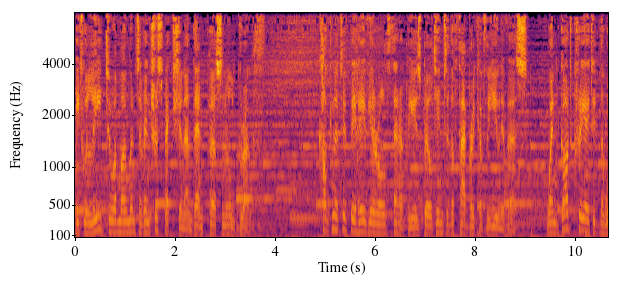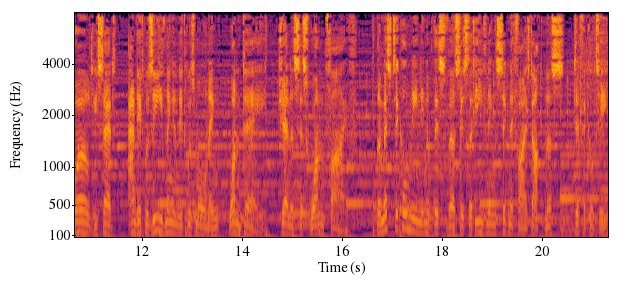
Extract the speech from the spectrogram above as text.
it will lead to a moment of introspection and then personal growth. Cognitive behavioral therapy is built into the fabric of the universe. When God created the world he said, and it was evening and it was morning, one day, Genesis 1-5. The mystical meaning of this verse is that evening signifies darkness, difficulty,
